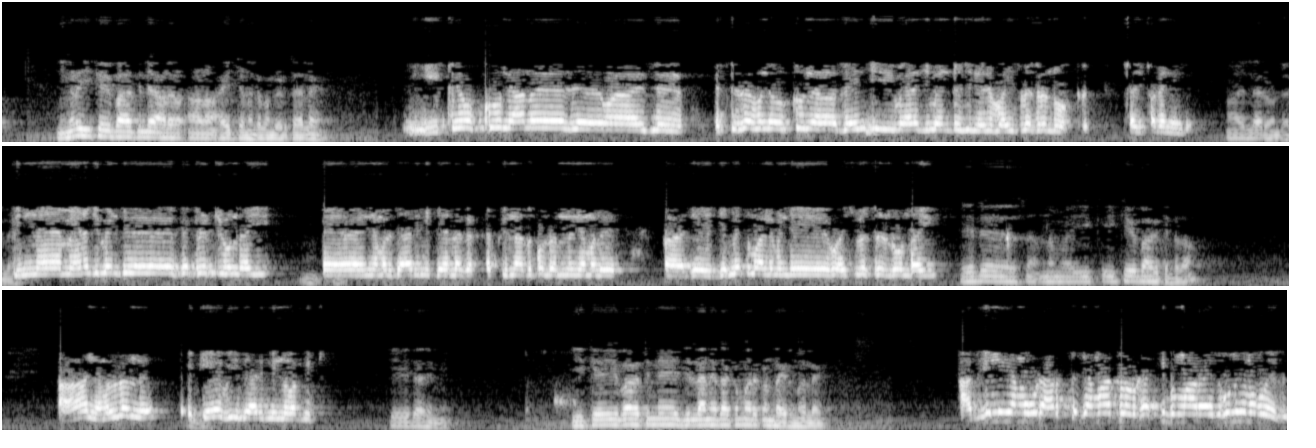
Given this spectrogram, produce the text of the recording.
നിങ്ങൾ ഈ കെ വിഭാഗത്തിന്റെ ആയിട്ടാണല്ലോ പങ്കെടുത്തത് അല്ലേ? ഈക്കെ ഒക്കെ ഞാൻ എസ് ഒക്കെ റേഞ്ച് മാനേജ്മെന്റ് വൈസ് പ്രസിഡന്റ് ഒക്കെ സജിസ്ഥാനിന്റെ പിന്നെ മാനേജ്മെന്റ് സെക്രട്ടറി ഉണ്ടായി. നമ്മൾ ദാരിമി കേരള ഘട്ട പിന്നെ അതുപോലെ തന്നെ നമ്മൾ ആ, പാർലമെന്റ് മാലിമിന്റെ വൈസ് പ്രസിഡന്റ് ഉണ്ടായി. ഏത് വിഭാഗത്തിന്റെതാ ആ ഞങ്ങൾ തന്നെ കെ വി ദാരിമി എന്ന് പറഞ്ഞിട്ട്. K V Darimi. ഈ കെ വിഭാഗത്തിന്റെ ജില്ലാ നേതാക്കന്മാരൊക്കെ ഉണ്ടായിരുന്നു അല്ലേ? അതിൽ നമ്മുടെ അടുത്ത ജമാഅത്തിലുള്ള കൊണ്ട് നമ്മ പോയത്.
